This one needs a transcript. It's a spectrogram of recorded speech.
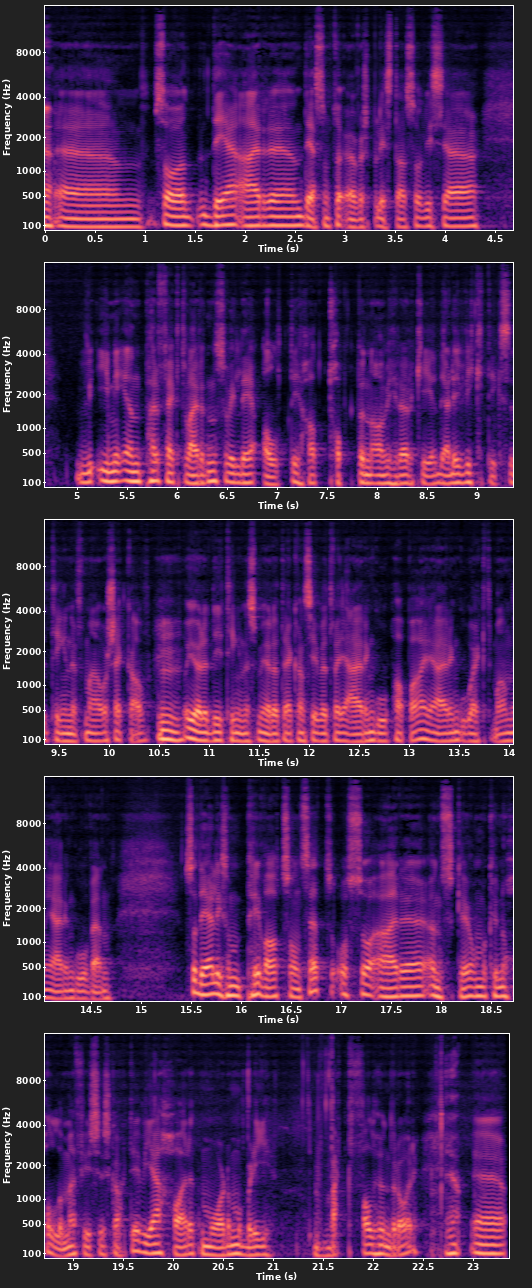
Ja. Eh, Så det er eh, det som står øverst på lista. Så hvis jeg i en perfekt verden så vil det alltid ha toppen av hierarkiet. Det er de viktigste tingene for meg å sjekke av. Og gjøre de tingene som gjør at jeg kan si vet du hva, jeg er en god pappa, jeg er en god ektemann, jeg er en god venn. Så det er liksom privat sånn sett. Og så er eh, ønsket om å kunne holde meg fysisk aktiv. Jeg har et mål om å bli i hvert fall 100 år. Ja. Eh,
